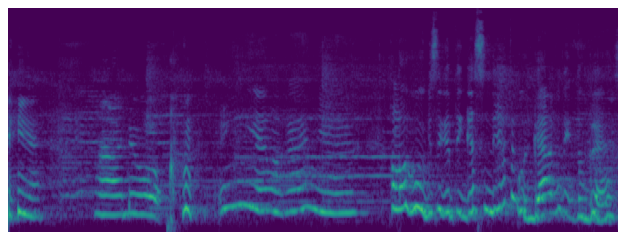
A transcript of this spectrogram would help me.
Iya. Aduh. iya makanya. Kalau gue bisa ketiga sendiri tuh gue ganti tugas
